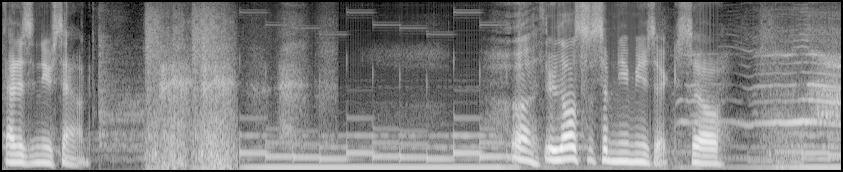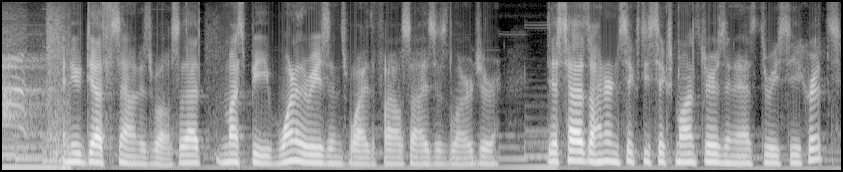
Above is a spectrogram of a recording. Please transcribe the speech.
That is a new sound. Oh, there's also some new music, so a new death sound as well. So that must be one of the reasons why the file size is larger. This has 166 monsters and it has three secrets.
